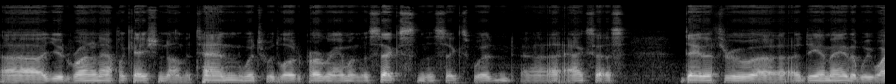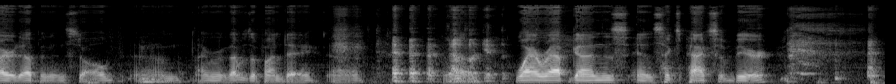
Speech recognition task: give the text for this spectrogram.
uh, you'd run an application on the 10, which would load a program on the 6, and the 6 would uh, access data through a, a, DMA that we wired up and installed. Mm-hmm. Um, I remember that was a fun day. Uh, uh, like wire wrap guns and six packs of beer. that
